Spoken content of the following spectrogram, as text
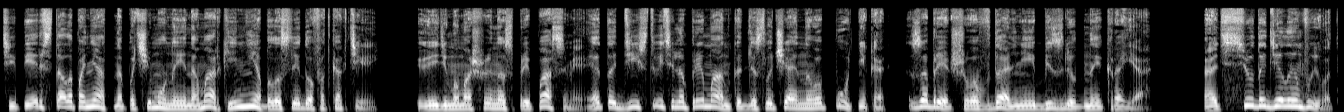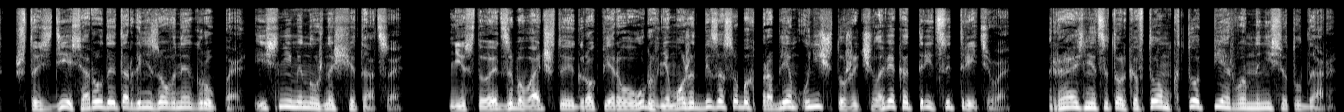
Теперь стало понятно, почему на иномарке не было следов от когтей. Видимо, машина с припасами — это действительно приманка для случайного путника, забредшего в дальние безлюдные края. Отсюда делаем вывод, что здесь орудует организованная группа, и с ними нужно считаться. Не стоит забывать, что игрок первого уровня может без особых проблем уничтожить человека 33-го. Разница только в том, кто первым нанесет удар.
